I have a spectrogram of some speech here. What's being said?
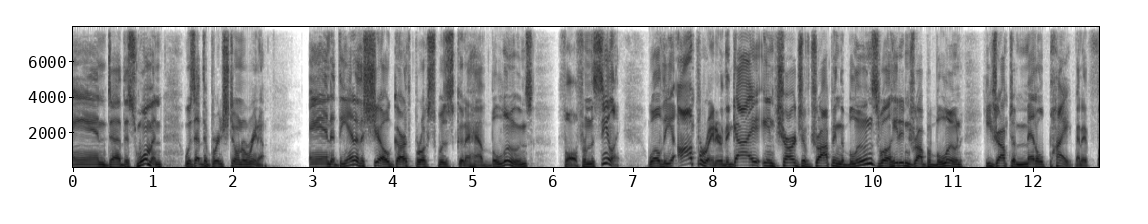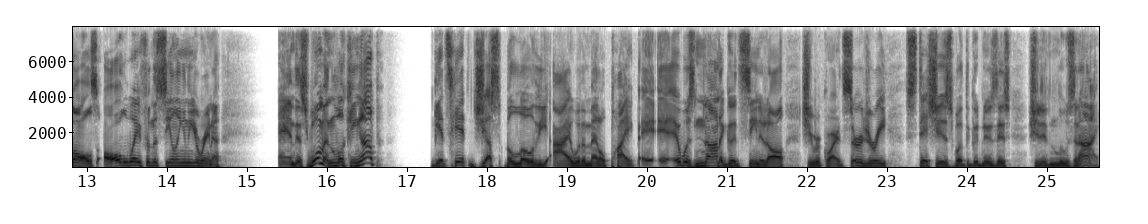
and uh, this woman was at the Bridgestone Arena. And at the end of the show, Garth Brooks was going to have balloons fall from the ceiling. Well, the operator, the guy in charge of dropping the balloons, well, he didn't drop a balloon. He dropped a metal pipe, and it falls all the way from the ceiling in the arena. And this woman looking up gets hit just below the eye with a metal pipe. It, it, was not a good scene at all. She required surgery, stitches, but the good news is she didn't lose an eye.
